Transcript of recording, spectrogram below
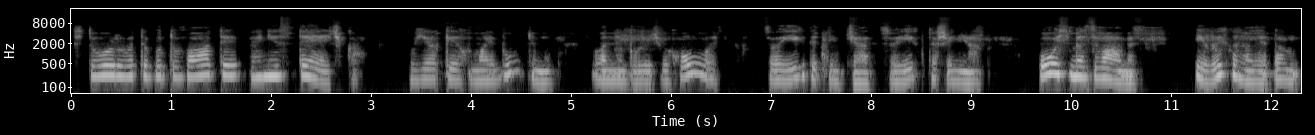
створювати, будувати гніздечка, у яких в майбутньому вони будуть виховувати своїх дитинчат, своїх пташенят. Ось ми з вами і виконали дом-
